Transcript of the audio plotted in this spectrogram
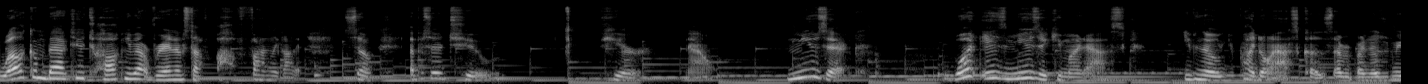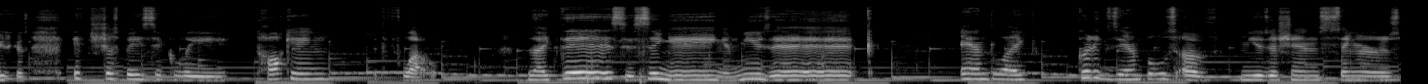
welcome back to talking about random stuff. Oh, finally got it. So, episode two here now. Music. What is music, you might ask? Even though you probably don't ask because everybody knows what music is. It's just basically talking with flow. Like this is singing and music. And like good examples of musicians, singers,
